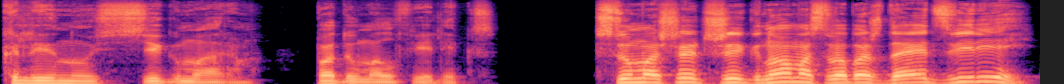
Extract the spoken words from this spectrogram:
«Клянусь Сигмаром», — подумал Феликс. «Сумасшедший гном освобождает зверей!»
